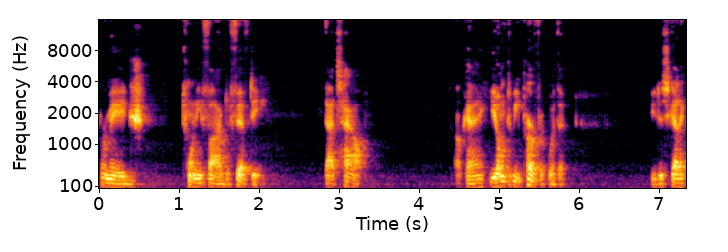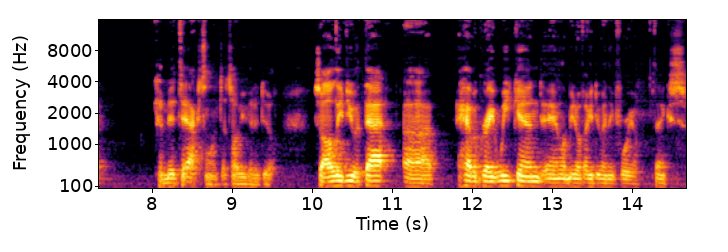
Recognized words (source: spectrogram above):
from age 25 to 50 that's how. Okay? You don't have to be perfect with it. You just got to commit to excellence. That's all you got to do. So i'll leave you with that. Uh, have a great weekend and let me know if i can do anything for you. Thanks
